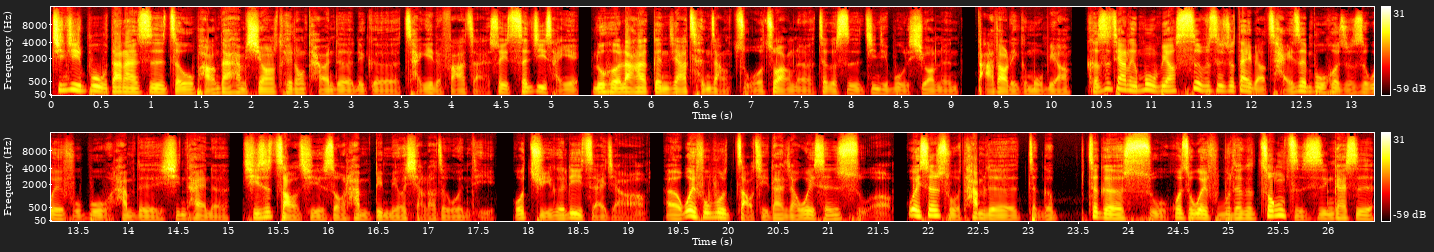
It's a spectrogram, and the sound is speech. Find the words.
经济部当然是责无旁贷，他们希望推动台湾的那个产业的发展，所以生技产业如何让它更加成长茁壮呢？这个是经济部希望能达到的一个目标。可是这样的一个目标是不是就代表财政部或者是卫福部他们的心态呢？其实早期的时候他们并没有想到这个问题。我举一个例子来讲啊，呃，卫福部早期当然叫卫生署哦，卫生署他们的整个。这个署或者卫福部这个宗旨是应该是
